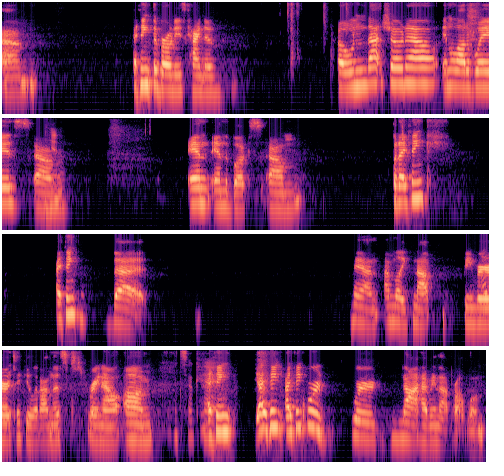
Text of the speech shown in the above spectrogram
um, I think the bronies kind of own that show now in a lot of ways. Um, Yeah. and and the books. Um, but I think I think that man, I'm like not being very articulate on this right now. Um, It's okay. I think I think I think we're we're not having that problem.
